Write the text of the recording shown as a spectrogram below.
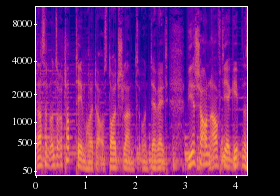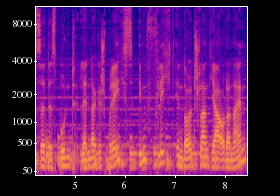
Das sind unsere Top-Themen heute aus Deutschland und der Welt. Wir schauen auf die Ergebnisse des Bund-Länder-Gesprächs. Impfpflicht in Deutschland, ja oder nein?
